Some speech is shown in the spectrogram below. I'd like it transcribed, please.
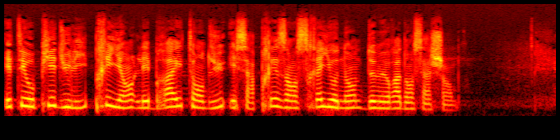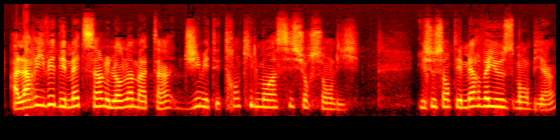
était au pied du lit, priant, les bras étendus, et sa présence rayonnante demeura dans sa chambre. À l'arrivée des médecins le lendemain matin, Jim était tranquillement assis sur son lit. Il se sentait merveilleusement bien.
